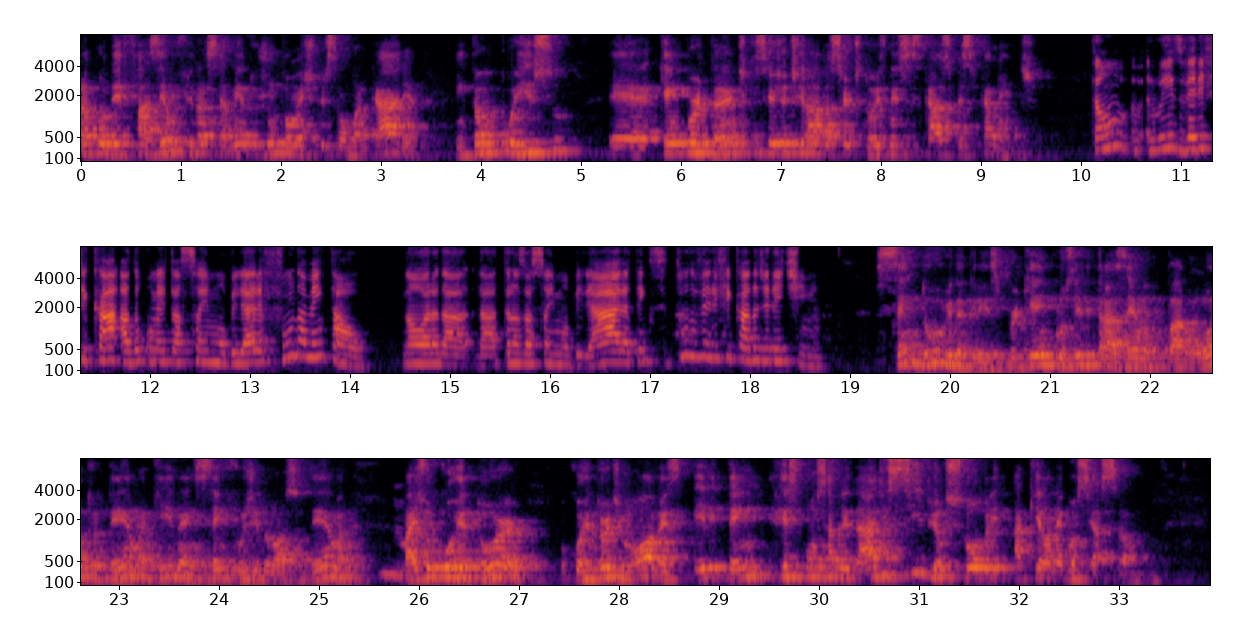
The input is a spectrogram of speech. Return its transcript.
Para poder fazer um financiamento junto a uma instituição bancária. Então, por isso é, que é importante que seja tirado as certidões nesses casos especificamente. Então, Luiz, verificar a documentação imobiliária é fundamental na hora da, da transação imobiliária, tem que ser tudo verificado direitinho. Sem dúvida, Cris, porque inclusive trazendo para um outro tema aqui, né, sem fugir do nosso tema, uhum. mas o corretor o corretor de imóveis ele tem responsabilidade civil sobre aquela negociação.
